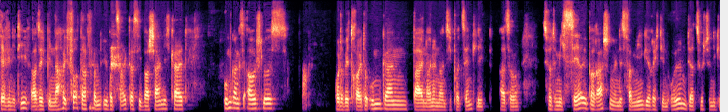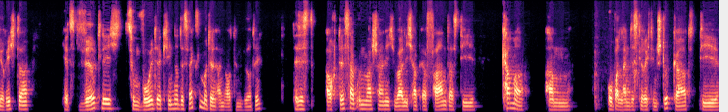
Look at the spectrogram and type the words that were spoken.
Definitiv. Also ich bin nach wie vor davon überzeugt, dass die Wahrscheinlichkeit Umgangsausschluss oder betreuter Umgang bei 99 Prozent liegt. Also es würde mich sehr überraschen, wenn das Familiengericht in Ulm, der zuständige Richter, jetzt wirklich zum Wohl der Kinder das Wechselmodell anordnen würde. Das ist auch deshalb unwahrscheinlich, weil ich habe erfahren, dass die Kammer am Oberlandesgericht in Stuttgart, die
